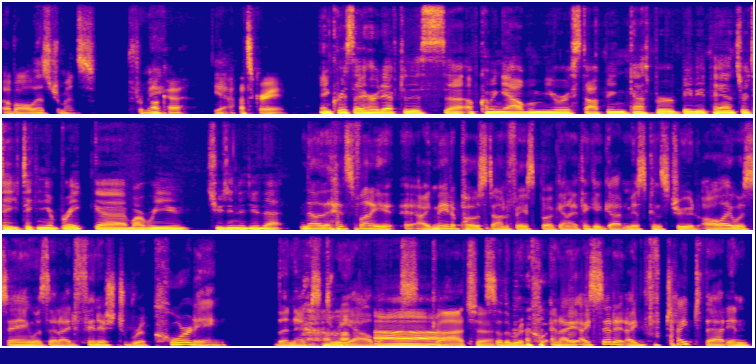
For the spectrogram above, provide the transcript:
of all instruments for me. Okay. Yeah. That's great and Chris, I heard after this uh, upcoming album, you were stopping Caspar Babypants or t- taking a break. Uh, why were you choosing to do that? No, it's funny. I made a post on Facebook and I think it got misconstrued. All I was saying was that I'd finished recording the next three albums. ah, gotcha. So the record, and I, I said it. I typed that in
